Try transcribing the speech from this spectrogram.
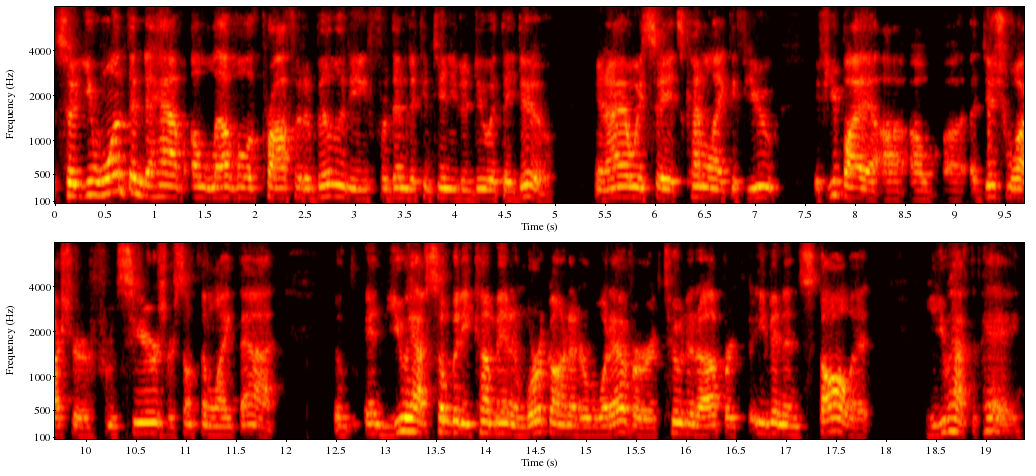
so you want them to have a level of profitability for them to continue to do what they do. And I always say it's kind of like if you if you buy a, a, a dishwasher from Sears or something like that, and you have somebody come in and work on it or whatever, tune it up or even install it, you have to pay.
